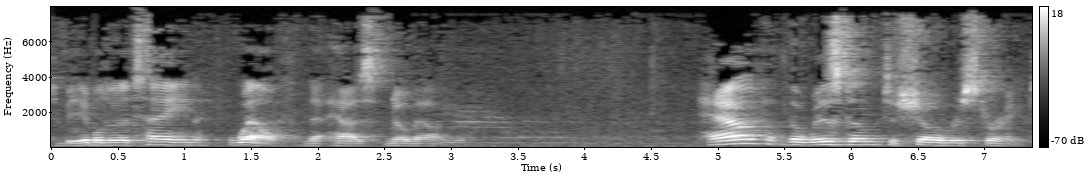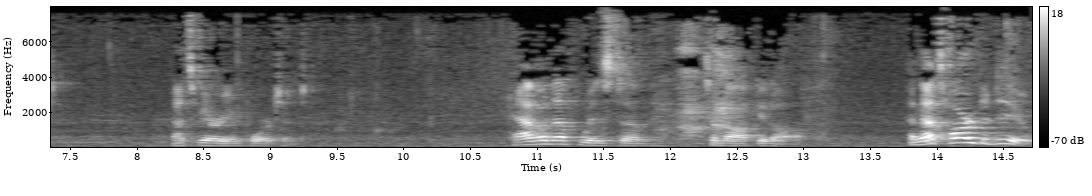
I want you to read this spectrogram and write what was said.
to be able to attain wealth that has no value. Have the wisdom to show restraint. That's very important. Have enough wisdom to knock it off. And that's hard to do.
